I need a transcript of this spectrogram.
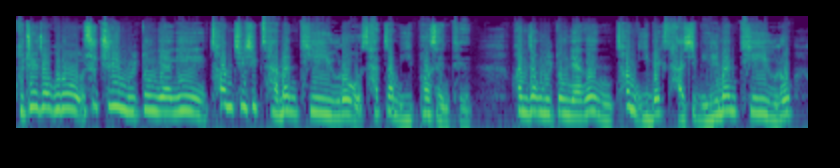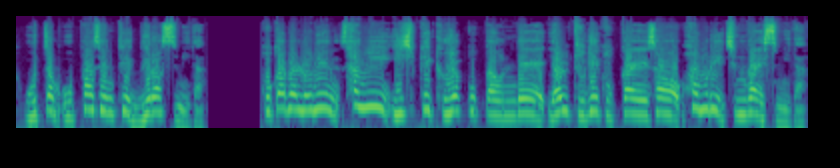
구체적으로 수출입 물동량이 1074만 TEU로 4.2%, 환정 물동량은 1241만 TEU로 5.5% 늘었습니다. 국가별로는 상위 20개 교역국 가운데 12개 국가에서 화물이 증가했습니다.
